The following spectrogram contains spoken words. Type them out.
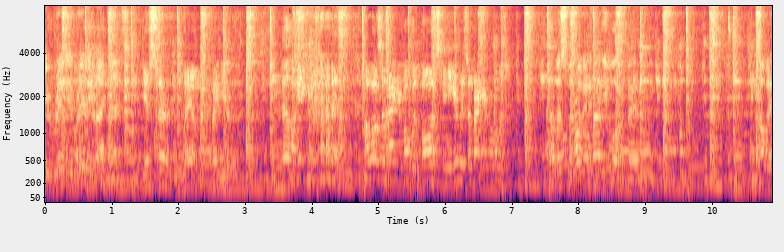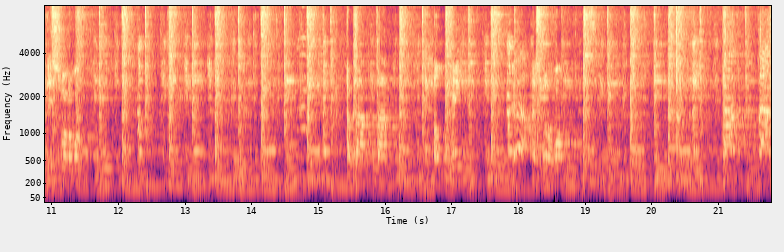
You really, really like that? Yes, sir. Ma'am, thank you. Elvis, Okay, guys. I want some backing vocals, boys. Can you give me some backing vocals? Elvis will do anything you want, man. Okay, this is what I want. A bop, bop. Okay. Yeah. That's what I want. Bop, bop.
